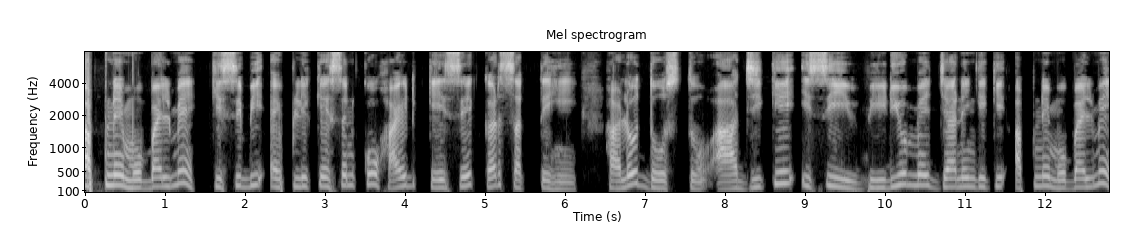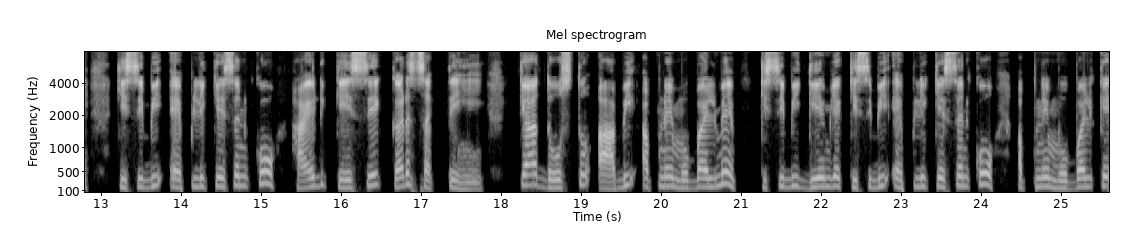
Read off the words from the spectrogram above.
अपने मोबाइल में किसी भी एप्लीकेशन को हाइड कैसे कर सकते हैं? हेलो दोस्तों, आज के इसी वीडियो में जानेंगे कि अपने मोबाइल में किसी भी एप्लीकेशन को हाइड कैसे कर सकते हैं। क्या दोस्तों, आप भी अपने मोबाइल में किसी भी गेम या किसी भी एप्लीकेशन को अपने मोबाइल के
